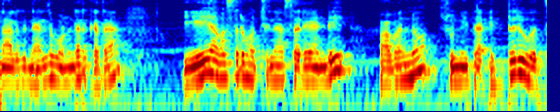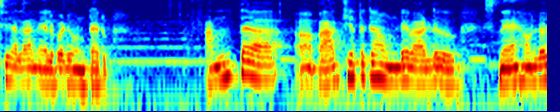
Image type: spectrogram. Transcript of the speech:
నాలుగు నెలలు ఉండరు కదా. ఏ అవసరం వచ్చినా సరే అండి పవన్ సునీత ఇద్దరు వచ్చి అలా నిలబడి ఉంటారు. అంత బాధ్యతగా ఉండేవాళ్ళు స్నేహంలో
